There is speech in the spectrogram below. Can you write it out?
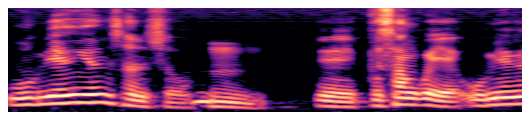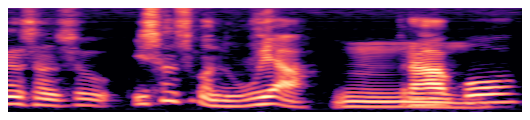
우명현 선수, 음. 예, 부산고의 우명현 선수, 이 선수가 누구야? 음. 라고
